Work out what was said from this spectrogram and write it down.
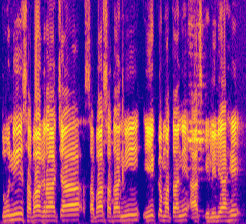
दोन्ही सभागृहाच्या सभासदांनी एकमताने आज केलेली आहे.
